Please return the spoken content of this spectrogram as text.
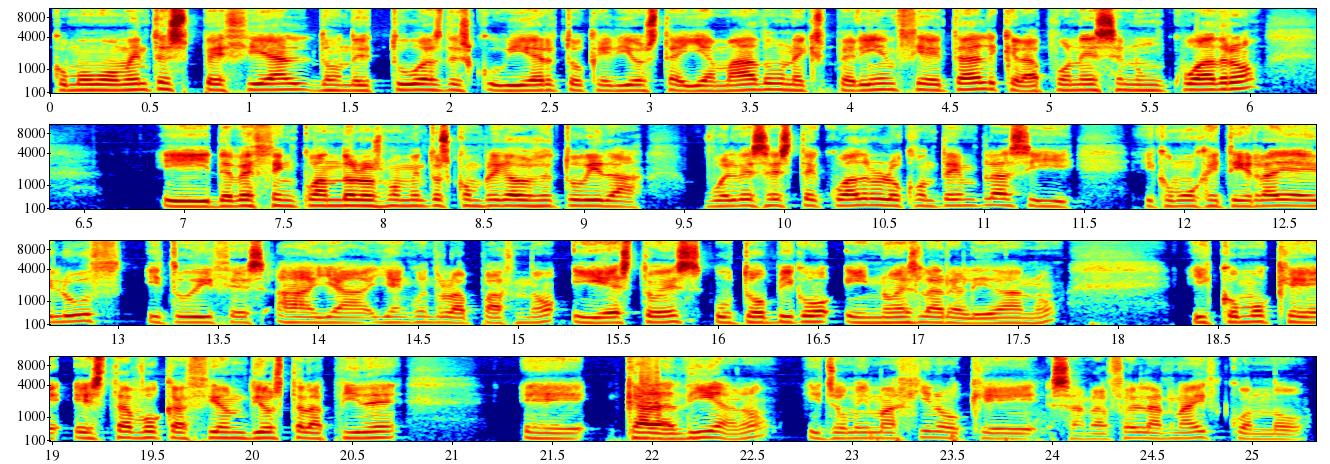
como momento especial donde tú has descubierto que Dios te ha llamado, una experiencia y tal, que la pones en un cuadro y de vez en cuando en los momentos complicados de tu vida vuelves a este cuadro, lo contemplas y, y, como que te irradia de luz y tú dices, ah, ya, ya encuentro la paz, ¿no? Y esto es utópico y no es la realidad, ¿no? Y como que esta vocación Dios te la pide eh, cada día, ¿no? Y yo me imagino que San Rafael Arnaiz cuando,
